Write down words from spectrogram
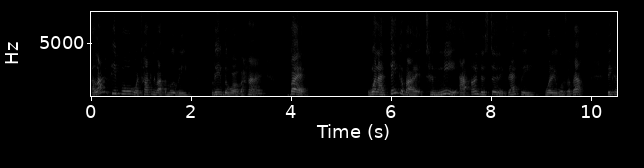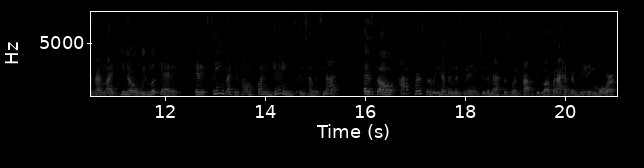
A lot of people were talking about the movie Leave the World Behind. But when I think about it, to me, I understood exactly what it was about because I'm like, you know, we look at it and it seems like it's all fun and games until it's not. And so I personally have been listening to the Master's Voice Prophecy blog, but I have been reading more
